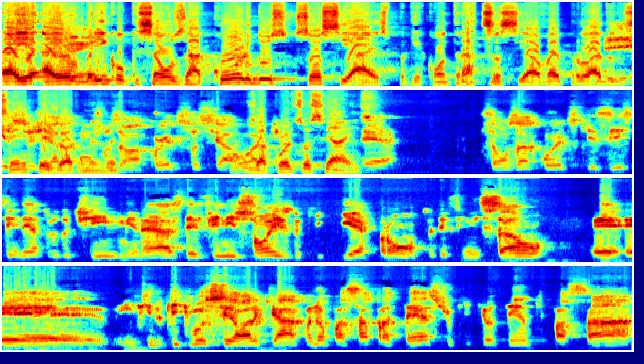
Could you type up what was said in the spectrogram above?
aí, aí, eu é. brinco que são os acordos sociais, porque contrato social vai para o lado Isso, do CNPJ. Confusão, mesmo, né? acordo social. Os acordos sociais. É, são os acordos que existem dentro do time, né? as definições do que, que é pronto, a definição, é, é, enfim, do que, que você olha que, ah, quando eu passar para teste, o que, que eu tenho que passar.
